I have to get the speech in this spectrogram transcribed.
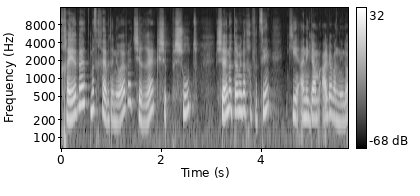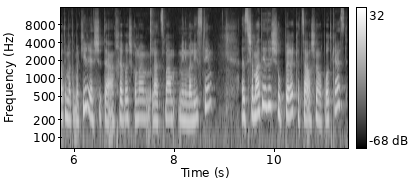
חייבת, מה זה חייבת? אני אוהבת שריק, שפשוט, שאין יותר מדי חפצים, כי אני גם, אגב, אני לא יודעת אם אתה מכיר, יש את החבר'ה שקוראים להם לעצמם מינימליסטים. אז שמעתי איזשהו פרק קצר שלהם בפודקאסט,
